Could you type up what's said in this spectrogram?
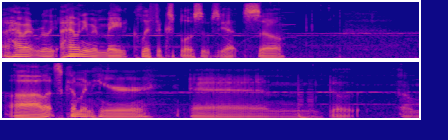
I haven't really, I haven't even made cliff explosives yet. So uh, let's come in here and go, um,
